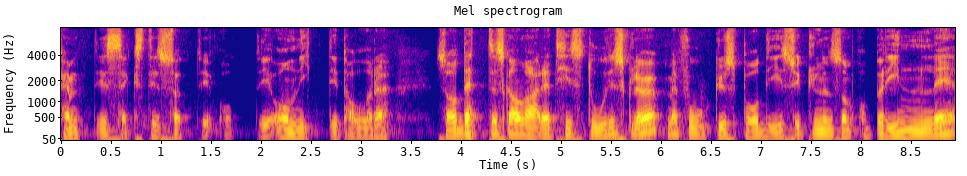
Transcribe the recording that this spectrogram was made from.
50-, 60-, 70-, 80- og 90-tallere. Så dette skal være et historisk løp med fokus på de syklene som opprinnelig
